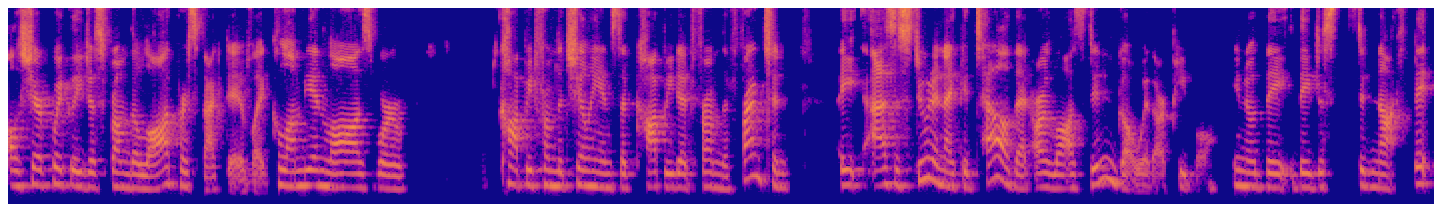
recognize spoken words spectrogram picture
I'll share quickly just from the law perspective like Colombian laws were copied from the Chileans that copied it from the French and as a student i could tell that our laws didn't go with our people you know they they just did not fit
